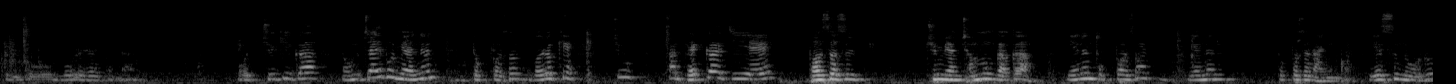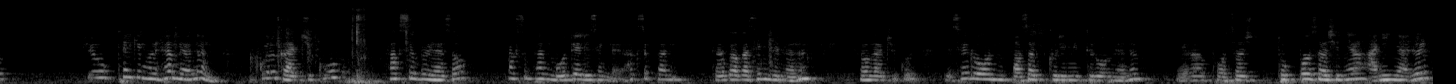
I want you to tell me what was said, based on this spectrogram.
그리고 뭘 해야 되나? 뭐 주기가 너무 짧으면은 독버섯 뭐 이렇게 쭉 한 100가지의 버섯을 주면 전문가가 얘는 독버섯, 얘는 독버섯 아닌 거, 예스 노로 쭉 태깅을 하면은 그걸 가지고 학습을 해서 학습한 모델이 생겨요. 학습한 결과가 생기면은 그거 가지고 새로운 버섯 그림이 들어오면은 얘가 버섯 독버섯이냐 아니냐를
